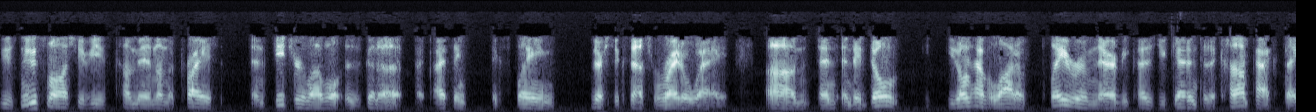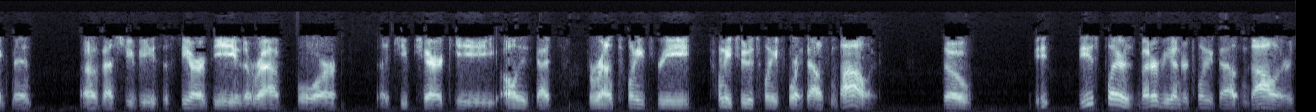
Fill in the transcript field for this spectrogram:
these new small SUVs come in on the price and feature level is going to, I think, explain their success right away. Um, and and they don't, you don't have a lot of playroom there because you get into the compact segment of SUVs, the CRV, the RAV4, the Jeep Cherokee, all these guys for around twenty-three, twenty-two to twenty-four thousand dollars. So these players better be under twenty thousand dollars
